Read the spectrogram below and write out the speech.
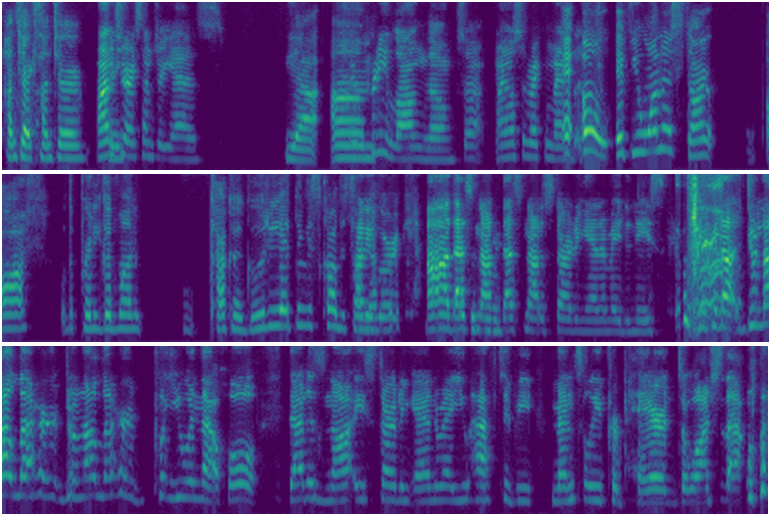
Hunter x Hunter. Hunter pretty- x Hunter. Yes. yeah. They're Um. pretty long though, so I also recommend. eh, oh, if you want to start off with a pretty good one, Kakaguri, I think it's called. It's. Kakegurui. Ah, that's not that's not a starting anime, Denise. You cannot do not let her do not let her put you in that hole. That is not a starting anime. You have to be mentally prepared to watch that one.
